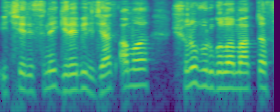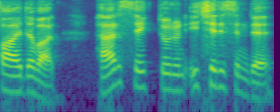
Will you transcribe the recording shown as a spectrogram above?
içerisine girebileceğiz ama şunu vurgulamakta fayda var. Her sektörün içerisinde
